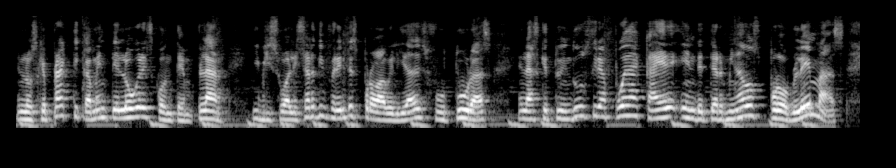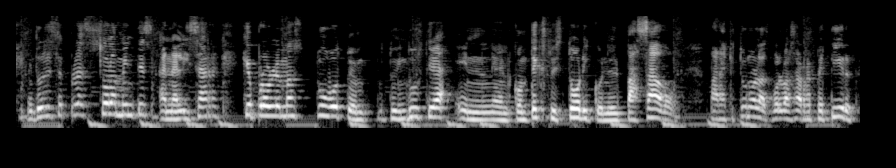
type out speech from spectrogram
en los que prácticamente logres contemplar y visualizar diferentes probabilidades futuras en las que tu industria pueda caer en determinados problemas. Entonces solamente es analizar qué problemas tuvo tu, tu industria en el contexto histórico, en el pasado para que tú no las vuelvas a repetir.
